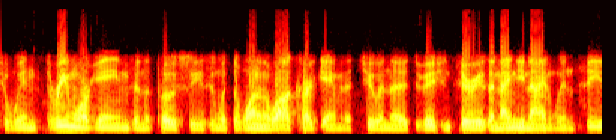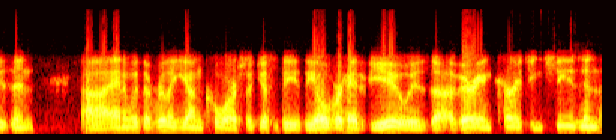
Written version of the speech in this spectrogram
to win three more games in the postseason with the one in the wild card game and the two in the division series, a 99 win season uh, and with a really young core. So just the the overhead view is a, very encouraging season,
